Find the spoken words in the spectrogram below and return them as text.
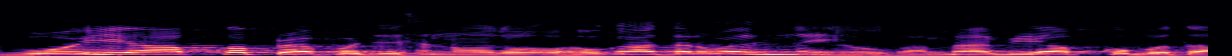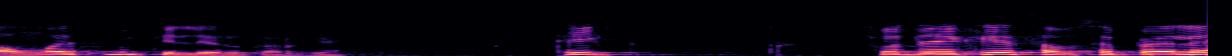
वही आपका प्रेपोजिशन होगा अदरवाइज़ नहीं होगा। मैं अभी आपको बताऊँगा इसमें क्लियर करके। ठीक? सो so, देखिए सबसे पहले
